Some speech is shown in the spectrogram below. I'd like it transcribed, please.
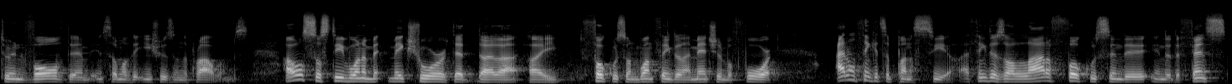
to involve them in some of the issues and the problems. I also, Steve, want to make sure that, that I focus on one thing that I mentioned before. I don't think it's a panacea. I think there's a lot of focus in the, in the defense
